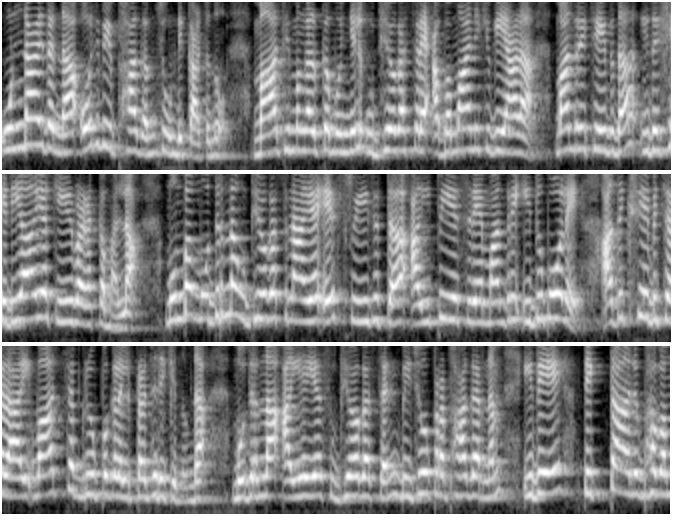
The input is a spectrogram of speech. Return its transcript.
ഉണ്ടായതെന്ന് ഒരു വിഭാഗം ചൂണ്ടിക്കാട്ടുന്നു. മാധ്യമങ്ങൾക്ക് മുന്നിൽ ഉദ്യോഗസ്ഥരെ അപമാനിക്കുകയാണ് മന്ത്രി ചെയ്തത്. ഇത് ശരിയായ കീഴ്വഴക്കമല്ല. മുമ്പ് മുതിർന്ന ഉദ്യോഗസ്ഥനായ എസ് ശ്രീജിത്ത് ഐ പി എസിനെ മന്ത്രി ഇതുപോലെ അധിക്ഷേപിച്ചതായി വാട്സപ്പ് ഗ്രൂപ്പുകളിൽ പ്രചരിക്കുന്നുണ്ട്. മുതിർന്ന ഐ എ എസ് ഉദ്യോഗസ്ഥൻ ബിജു പ്രഭാകരനും ഇതേ തിക്ത അനുഭവം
